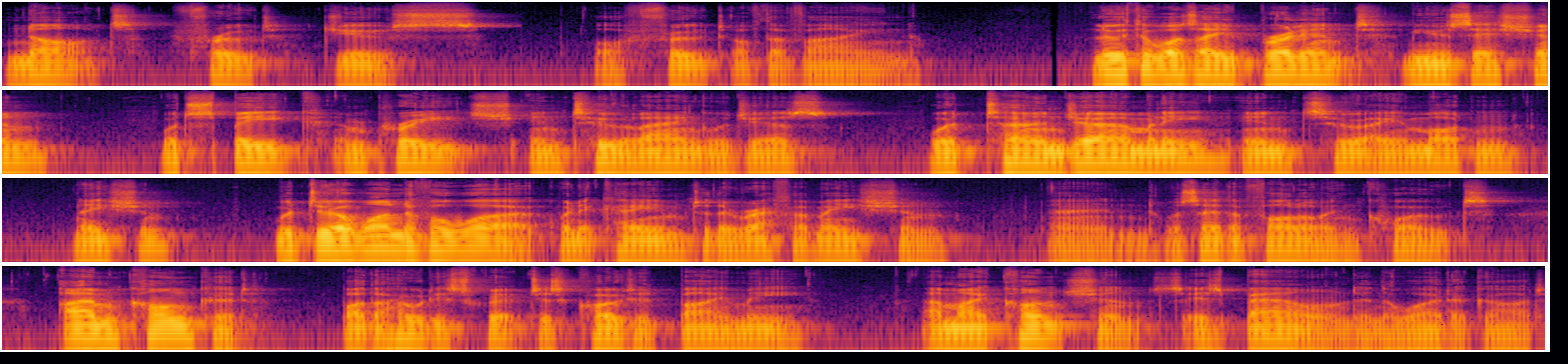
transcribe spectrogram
not fruit juice or fruit of the vine. Luther was a brilliant musician, would speak and preach in two languages, would turn Germany into a modern nation, would do a wonderful work when it came to the Reformation, and would say the following quote, I am conquered by the Holy Scriptures quoted by me, and my conscience is bound in the Word of God.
